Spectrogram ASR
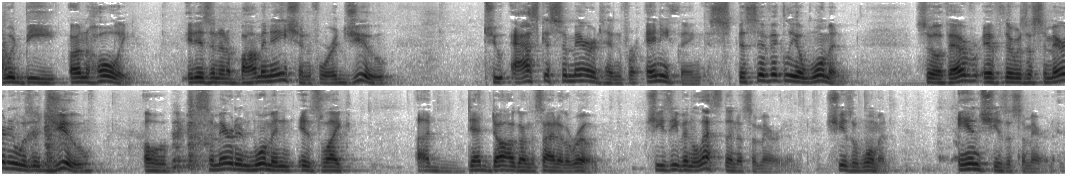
would be unholy. It is an abomination for a Jew to ask a Samaritan for anything, specifically a woman. So if ever if there was a Samaritan was a Jew, a Samaritan woman is like a dead dog on the side of the road. She's even less than a Samaritan. She's a woman, and she's a Samaritan.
